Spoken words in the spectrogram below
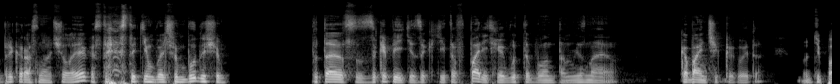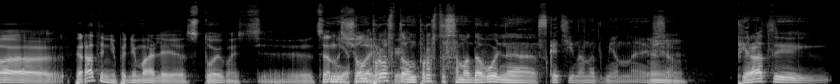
прекрасного человека с, с таким большим будущим пытаются за копейки, за какие-то впарить, как будто бы он там, не знаю, кабанчик какой-то. Ну, типа, пираты не понимали стоимость, э, ценность Нет, он человека. просто, он просто самодовольная скотина надменная, и все. Мгм. Пираты,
